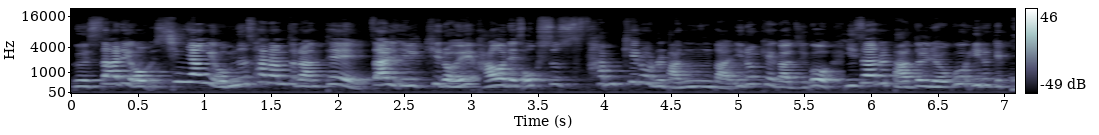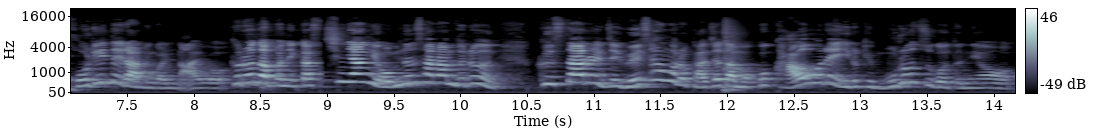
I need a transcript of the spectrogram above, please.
그 쌀이 어- 식량이 없는 사람들한테 쌀 1kg에 가을에 옥수수 3kg를 받는다 이렇게 해가지고 이자를 받으려고 이렇게 고리대라는 걸 놔요. 그러다 보니까 식량이 없는 사람들은 그 쌀을 이제 외상으로 가져다 먹고 가을에 이렇게 물어주거든요.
